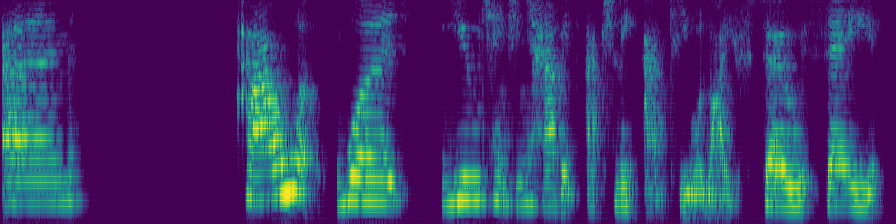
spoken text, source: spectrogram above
um, how would you changing your habits actually add to your life. So, say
